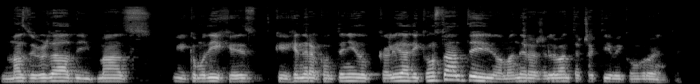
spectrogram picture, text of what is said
más de verdad y más, y como dije, es que genera contenido calidad y constante y de una manera relevante, atractiva y congruente.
